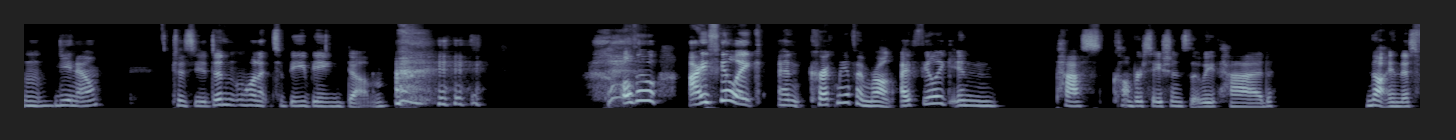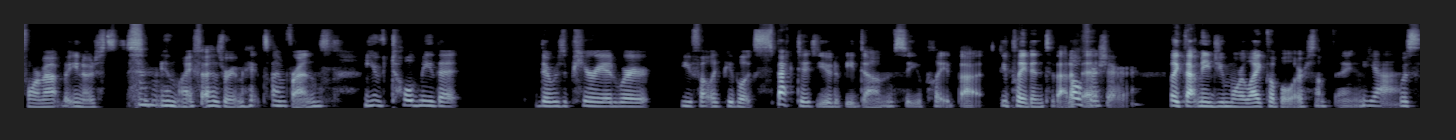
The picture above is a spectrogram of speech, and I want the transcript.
Mm. You know? Because you didn't want it to be being dumb. Although I feel like, and correct me if I'm wrong, I feel like in past conversations that we've had, not in this format, but you know, just Mhm. in life as roommates and friends, you've told me that there was a period where you felt like people expected you to be dumb, so you played that. You played into that a oh, bit. for sure. Like that made you more likable or something. Yeah. Was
